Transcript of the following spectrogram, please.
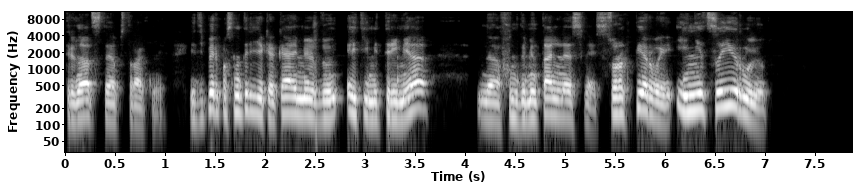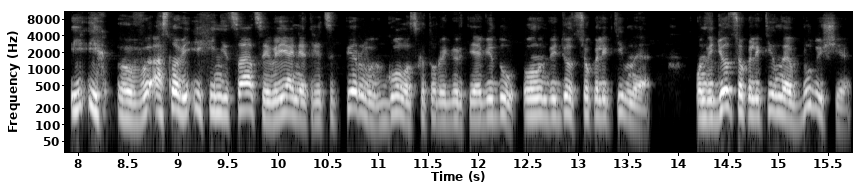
тринадцатые абстрактные. И теперь посмотрите, какая между этими тремя фундаментальная связь. 41-е инициируют и их, в основе их инициации влияния 31-х голос, который говорит, я веду, он ведет все коллективное – он ведет все коллективное в будущее.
